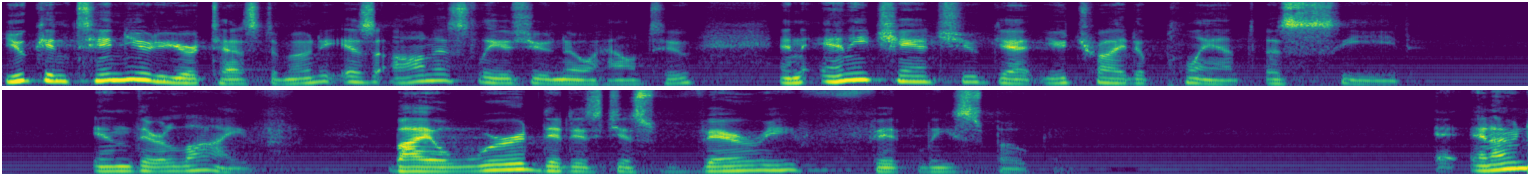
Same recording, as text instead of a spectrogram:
You continue your testimony as honestly as you know how to. And any chance you get, you try to plant a seed in their life by a word that is just very fitly spoken. And I'm,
